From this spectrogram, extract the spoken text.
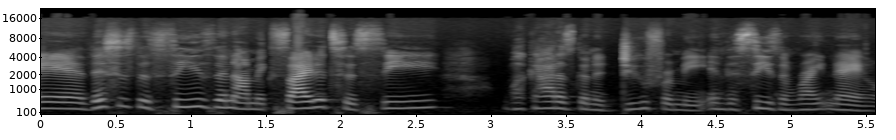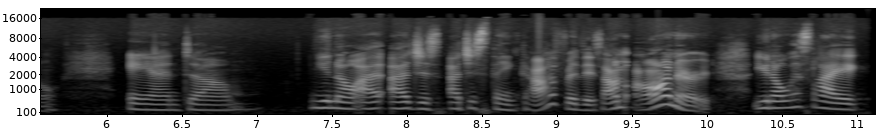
And this is the season I'm excited to see what God is going to do for me in the season right now. And, um, you know, I, I just I just thank God for this. I'm honored. You know, it's like,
